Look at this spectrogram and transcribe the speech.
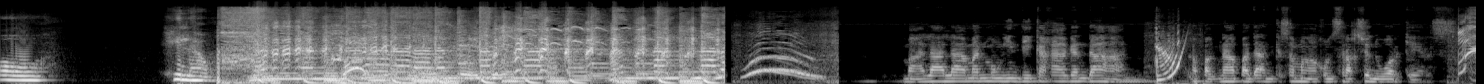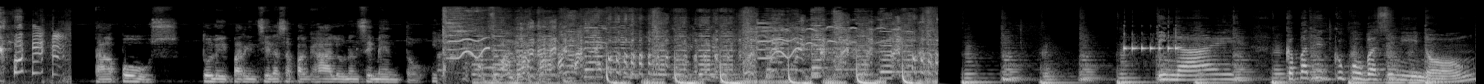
O hilaw? Maalalaman mong hindi ka kagandahan kapag napadaan ka sa mga construction workers. Tapos, tuloy pa rin sila sa paghalo ng semento. Inay, kapatid ko po ba si Ninong?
